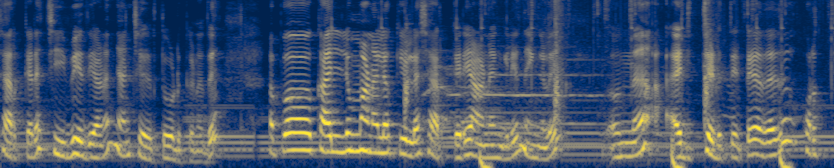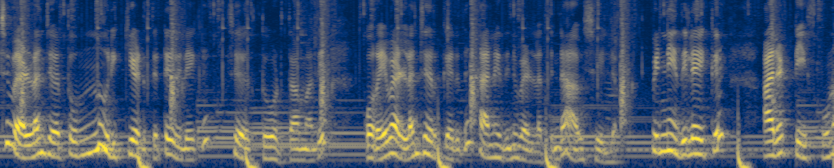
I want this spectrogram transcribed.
ശർക്കര ചീവിയതാണ് ഞാൻ ചേർത്ത് കൊടുക്കുന്നത്. അപ്പോൾ കല്ലും മണലൊക്കെയുള്ള ശർക്കരയാണെങ്കിൽ നിങ്ങൾ ഒന്ന് അരിച്ചെടുത്തിട്ട് അതായത് കുറച്ച് വെള്ളം ചേർത്ത് ഒന്ന് ഉരുക്കിയെടുത്തിട്ട് ഇതിലേക്ക് ചേർത്ത് കൊടുത്താൽ മതി. കുറേ വെള്ളം ചേർക്കരുത് കാരണം ഇതിന് വെള്ളത്തിന്റെ ആവശ്യമില്ല. പിന്നെ ഇതിലേക്ക് അര ടീസ്പൂൺ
